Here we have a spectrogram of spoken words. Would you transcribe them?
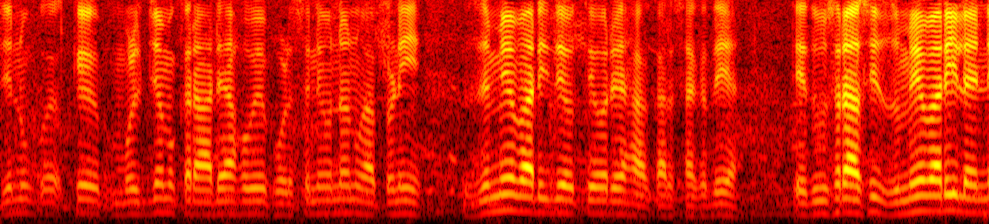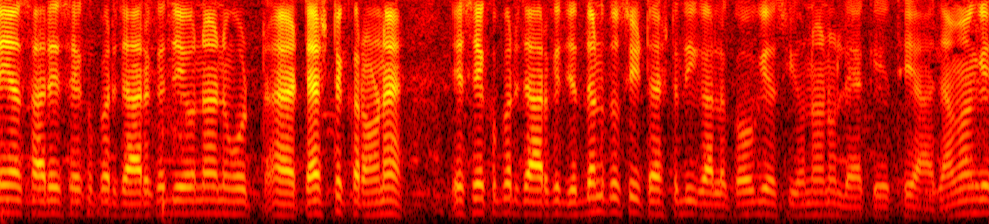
ਜਿਹਨੂੰ ਕ- ਮੁਲਜ਼ਮ ਕਰਾ ਰਿਹਾ ਹੋਵੇ ਪੁਲਿਸ ਨੇ ਉਹਨਾਂ ਨੂੰ ਆਪਣੀ ਜ਼ਿੰਮੇਵਾਰੀ ਦੇ ਉੱਤੇ ਉਹ ਰਿਹਾ ਕਰ ਸਕਦੇ ਆ। ਤੇ ਦੂਸਰਾ ਅਸੀਂ ਜ਼ਿੰਮੇਵਾਰੀ ਲੈਨੇ ਆ ਸਾਰੇ ਸਿੱਖ ਪ੍ਰਚਾਰਕ ਜੇ ਉਹਨਾਂ ਨੂੰ ਟੈਸਟ ਕਰਾਉਣਾ ਹੈ ਇਹ ਸਿੱਖ ਪ੍ਰਚਾਰਕ ਜਿੱਦਣ ਤੁਸੀਂ ਟੈਸਟ ਦੀ ਗੱਲ ਕਹੋਗੇ ਅਸੀਂ ਉਹਨਾਂ ਨੂੰ ਲੈ ਕੇ ਇੱਥੇ ਆ ਜਾਵਾਂਗੇ।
